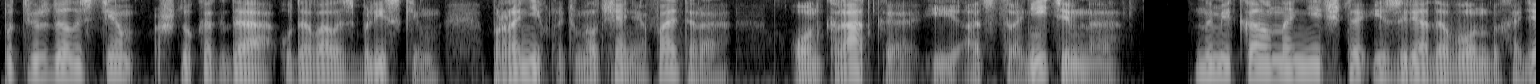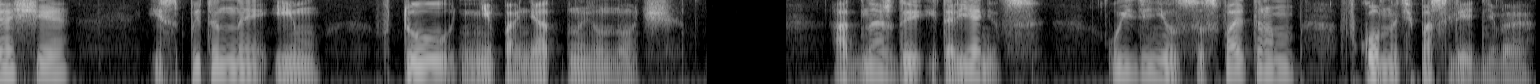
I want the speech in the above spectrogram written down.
подтверждалось тем, что когда удавалось близким проникнуть в молчание Фальтера, он кратко и отстранительно намекал на нечто из ряда вон выходящее, испытанное им в ту непонятную ночь. Однажды итальянец уединился с Фальтером в комнате последнего,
